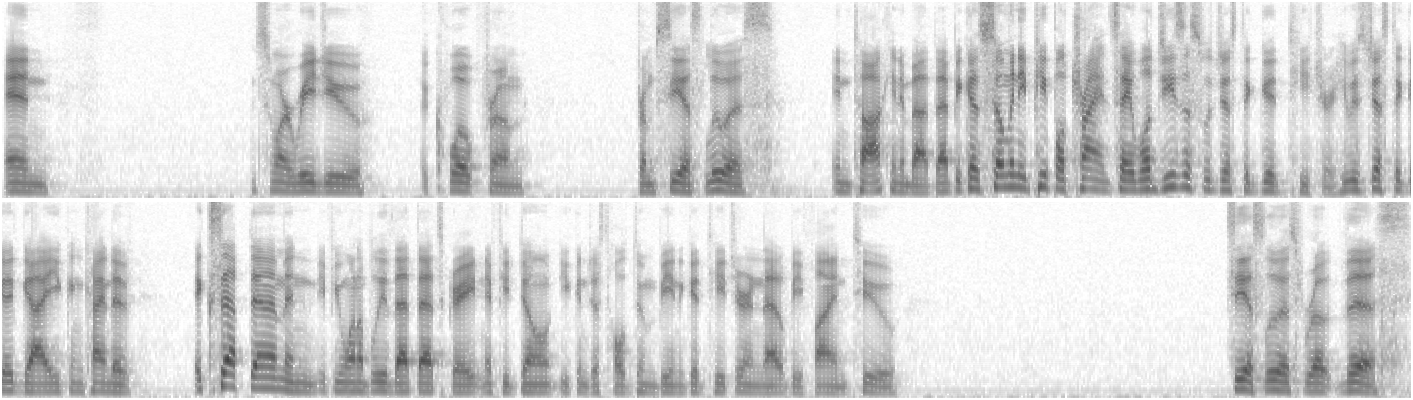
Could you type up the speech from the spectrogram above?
And I just want to read you a quote from, from C.S. Lewis in talking about that because so many people try and say, well, Jesus was just a good teacher. He was just a good guy. You can kind of accept him, and if you want to believe that, that's great. And if you don't, you can just hold to him being a good teacher, and that'll be fine too. C.S. Lewis wrote this.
